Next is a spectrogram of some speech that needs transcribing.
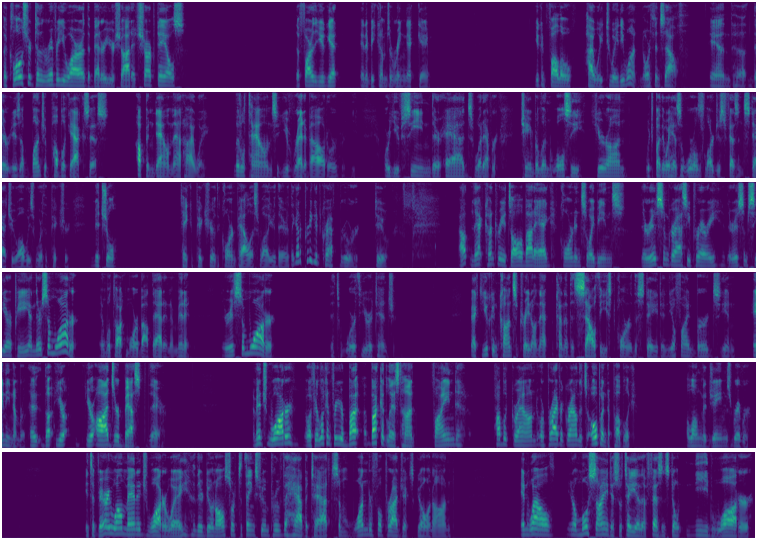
The closer to the river you are, the better your shot at sharptails. The farther you get, and it becomes a ringneck game. You can follow Highway 281 north and south, and uh, there is a bunch of public access up and down that highway. Little towns that you've read about or or you've seen their ads, whatever. Chamberlain, Wolsey, Huron, which by the way has the world's largest pheasant statue, always worth a picture. Mitchell, take a picture of the Corn Palace while you're there. They got a pretty good craft brewer too. Out in that country, it's all about ag, corn and soybeans. There is some grassy prairie, there is some CRP, and there's some water. And we'll talk more about that in a minute. There is some water that's worth your attention. In fact, you can concentrate on that kind of the southeast corner of the state, and you'll find birds in any number. Of, uh, the, your your odds are best there. I mentioned water. Well, if you're looking for your bu- bucket list hunt, find public ground or private ground that's open to public along the James River. It's a very well managed waterway. They're doing all sorts of things to improve the habitat, some wonderful projects going on. And while, you know, most scientists will tell you the pheasants don't need water,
